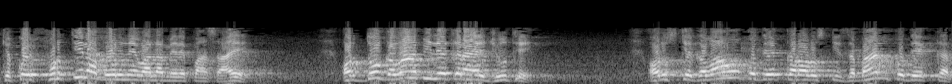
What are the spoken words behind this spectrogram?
کہ کوئی فرتیلا بولنے والا میرے پاس آئے اور دو گواہ بھی لے کر آئے جھوٹے۔ اور اس کے گواہوں کو دیکھ کر اور اس کی زبان کو دیکھ کر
